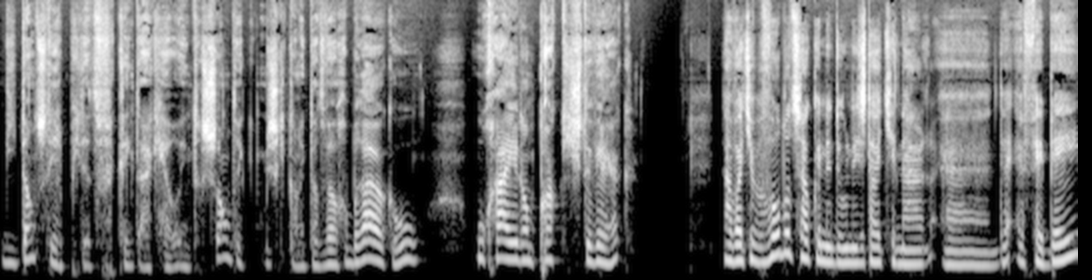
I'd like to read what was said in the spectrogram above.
die danstherapie, dat klinkt eigenlijk heel interessant. Ik, misschien kan ik dat wel gebruiken. Hoe, hoe ga je dan praktisch te werk? Nou, wat je bijvoorbeeld zou kunnen doen, is dat je naar eh, de FVB,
